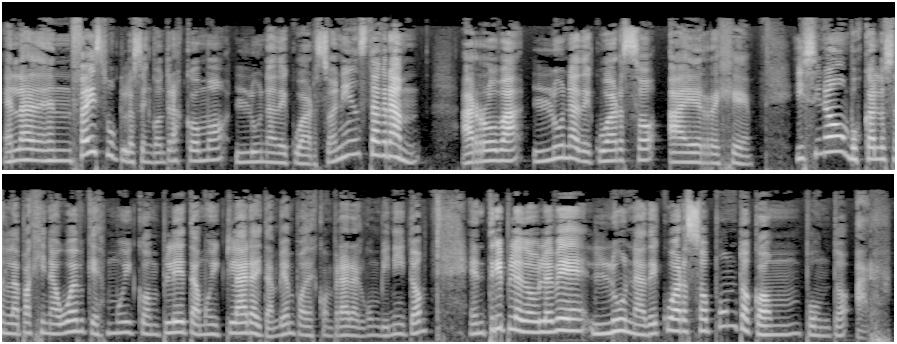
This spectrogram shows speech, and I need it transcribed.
En, Facebook los encontrás como Luna de Cuarzo. En Instagram, arroba Luna de Cuarzo ARG. Y si no, buscarlos en la página web que es muy completa, muy clara y también podés comprar algún vinito en www.lunadecuarzo.com.ar.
